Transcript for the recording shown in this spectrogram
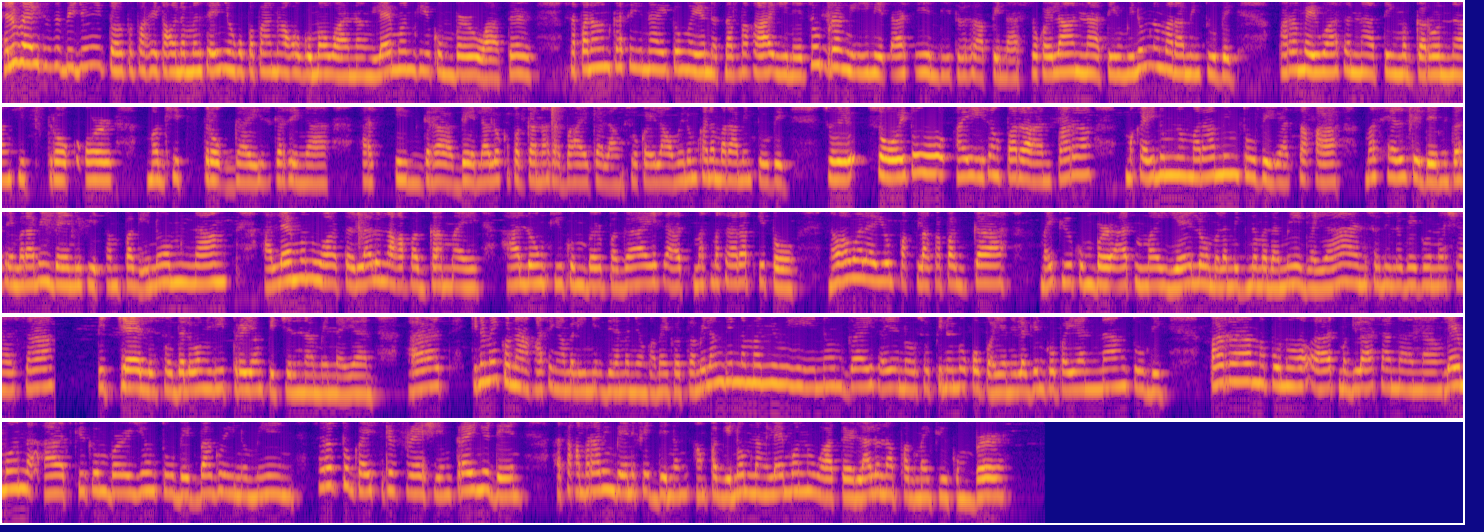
Hello guys, sa video ito, papakita ko naman sa inyo kung paano ako gumawa ng lemon cucumber water. Sa panahon kasi na ito ngayon at napakainit, sobrang init as in dito sa Pinas. So kailangan natin minom ng maraming tubig para maiwasan nating magkaroon ng heat stroke or mag heat stroke guys. Kasi nga as in grabe, lalo kapag ka nasa bahay ka lang. So kailangan minom ka ng maraming tubig. So, so ito ay isang paraan para makainom ng maraming tubig at saka mas healthy din kasi maraming benefit ang pag-inom ng uh, lemon water lalo na kapag ka may halong cucumber pa guys. At mas masarap ito nawawala yung pakla kapag ka may cucumber at may yellow malamig na malamig. Ayan. So nilagay ko na siya sa pichel. So, dalawang litro yung pichel namin na yan. At, kinamay ko na kasi nga malinis din naman yung kamay ko. At kami lang din naman yung iinom, guys. Ayan o. Oh. So, pinuno ko pa yan. Nilagyan ko pa yan ng tubig para mapuno at maglasa na ng lemon at cucumber yung tubig bago inumin. Sarap to guys. Refreshing. Try nyo din. At saka maraming benefit din ang, ang pag-inom ng lemon water, lalo na pag may cucumber.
